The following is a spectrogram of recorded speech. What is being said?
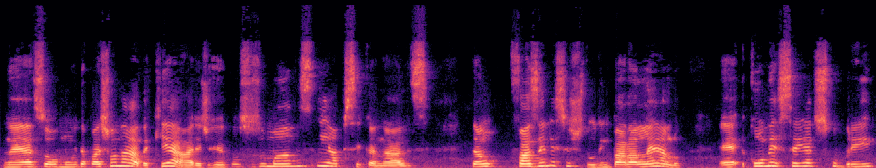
né, sou muito apaixonada, que é a área de recursos humanos e a psicanálise. Então, fazendo esse estudo em paralelo, é, comecei a descobrir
